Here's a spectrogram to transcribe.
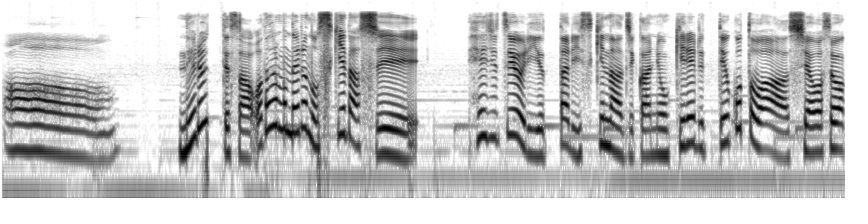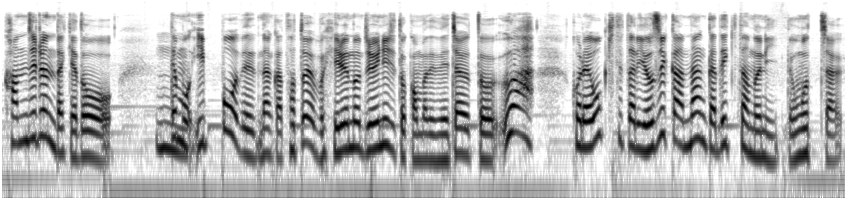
あー。寝るってさ私も寝るの好きだし平日よりゆったり好きな時間に起きれるっていうことは幸せは感じるんだけど、うんでも一方でなんか例えば昼の12時とかまで寝ちゃうとうわこれ起きてたら4時間なんかできたのにって思っちゃう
